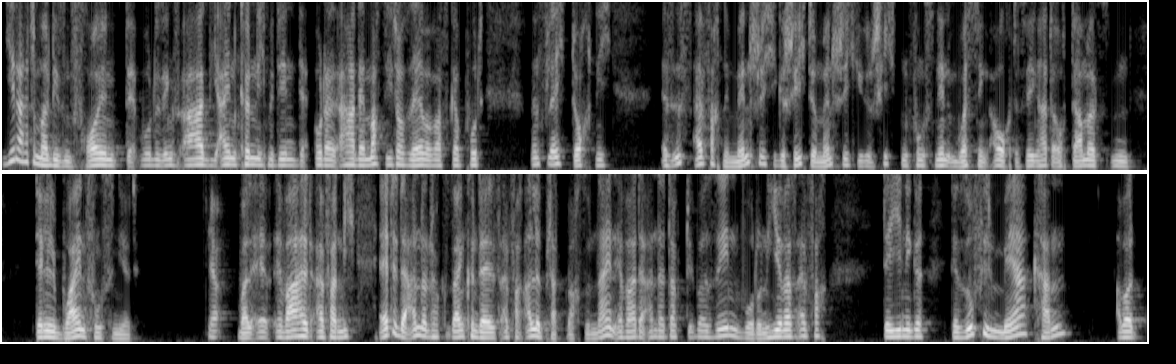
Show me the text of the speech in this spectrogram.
jeder hatte mal diesen Freund, der, wo du denkst, ah, die einen können nicht mit denen, der, oder ah, der macht sich doch selber was kaputt, dann vielleicht doch nicht. Es ist einfach eine menschliche Geschichte und menschliche Geschichten funktionieren im Wrestling auch. Deswegen hat auch damals ein Daniel Bryan funktioniert. Ja. Weil er, er war halt einfach nicht, er hätte der Underdog sein können, der jetzt einfach alle platt macht. So, nein, er war der Underdog, der übersehen wurde. Und hier war es einfach derjenige, der so viel mehr kann, aber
